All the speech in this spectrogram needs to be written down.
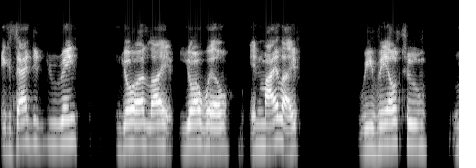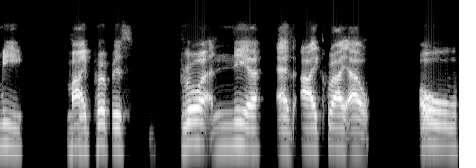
exaggerate your life your will in my life reveal to me my purpose draw near as i cry out Oh,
